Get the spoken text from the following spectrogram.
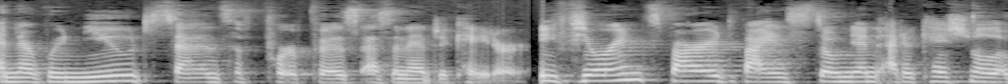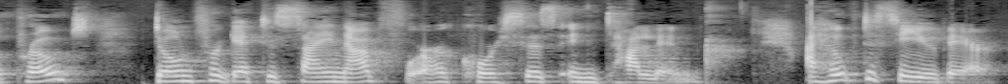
and a renewed sense of purpose as an educator. If you're inspired by Estonian educational approach, don't forget to sign up for our courses in Tallinn. I hope to see you there.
